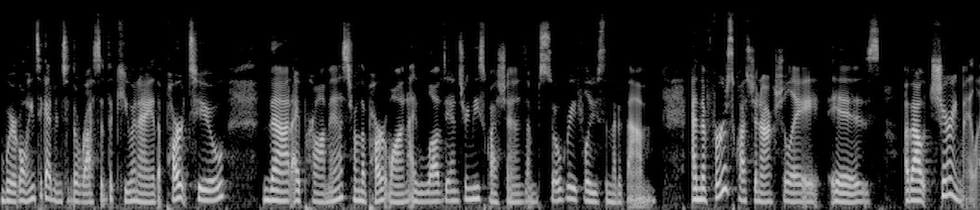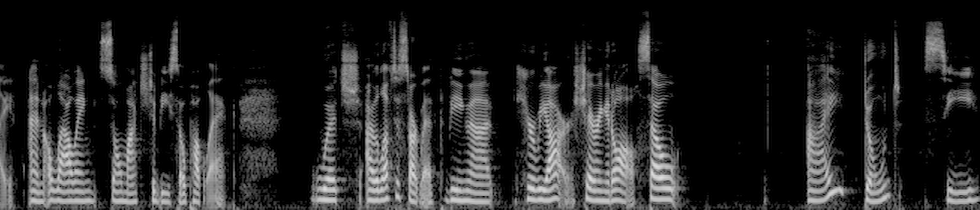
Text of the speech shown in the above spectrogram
we're going to get into the rest of the q&a the part two that i promised from the part one i loved answering these questions i'm so grateful you submitted them and the first question actually is about sharing my life and allowing so much to be so public, which I would love to start with, being that here we are sharing it all. So I don't see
